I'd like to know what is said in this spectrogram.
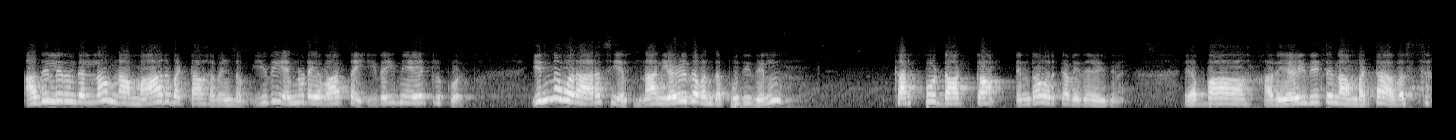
அதிலிருந்தெல்லாம் நாம் மாறுபட்டாக வேண்டும். இது என்னுடைய வார்த்தை. இதை நீ ஏற்றுக்கொள். இன்னும் ஒரு அரசியல். நான் எழுத வந்த புதிதில் கற்பு டாட் காம் என்ற ஒரு கவிதை எழுதினேன். எப்பா அதை எழுதிட்டு நாம் பட்ட அவஸ்தை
